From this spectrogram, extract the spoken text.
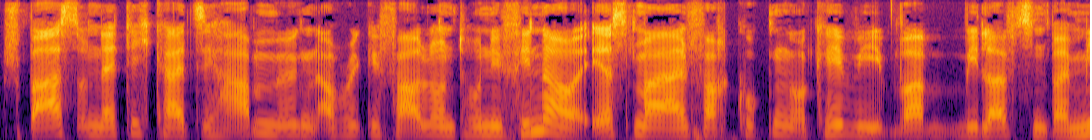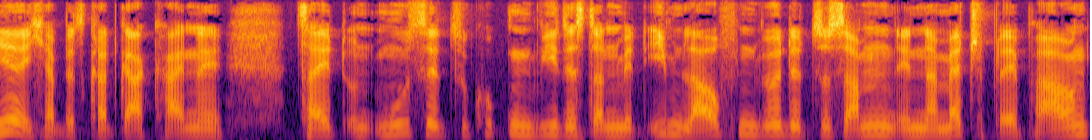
Spaß und Nettigkeit sie haben mögen, auch Ricky Fowler und Toni Finau. Erstmal einfach gucken, okay, wie, wie läuft's denn bei mir? Ich habe jetzt gerade gar keine Zeit und Muße zu gucken, wie das dann mit ihm laufen würde, zusammen in einer Matchplay-Paarung.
